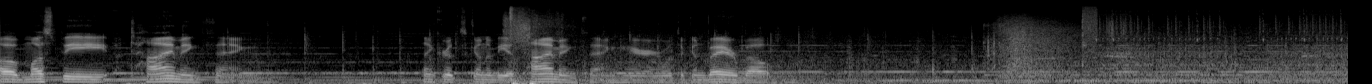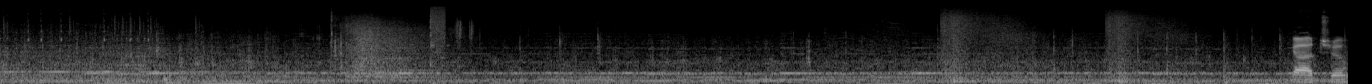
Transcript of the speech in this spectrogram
Oh, it must be a timing thing. I think it's gonna be a timing thing here with the conveyor belt. Gotcha.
